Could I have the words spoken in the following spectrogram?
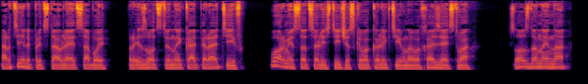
Артели представляет собой производственный кооператив в форме социалистического коллективного хозяйства, созданный на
